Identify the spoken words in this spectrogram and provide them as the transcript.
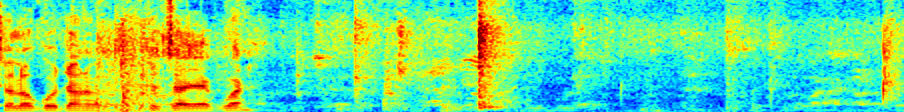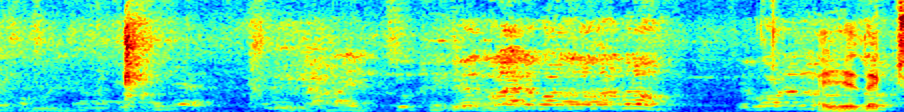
চলো গোচানোর ভিতরে যাই একবার। এই যে দেখছ,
